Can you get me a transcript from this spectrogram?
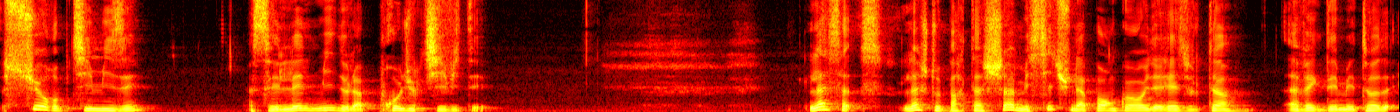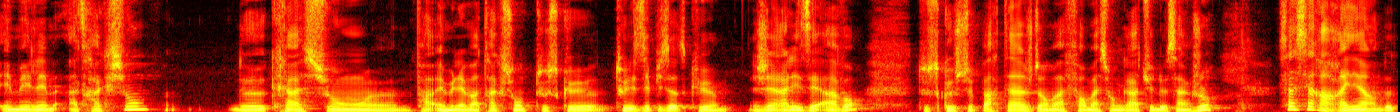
suroptimiser, c'est l'ennemi de la productivité. Là, là, je te partage ça, mais si tu n'as pas encore eu des résultats avec des méthodes MLM attraction, de création, euh, enfin MLM attraction, tout ce que, tous les épisodes que j'ai réalisés avant, tout ce que je te partage dans ma formation gratuite de 5 jours, ça sert à rien de,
